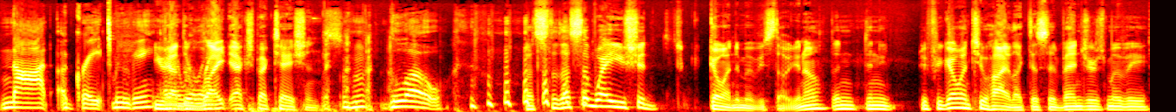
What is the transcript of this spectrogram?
not a great movie. You had I the really right expectations. glow. that's the, that's the way you should go into movies, though. You know, then then you, if you're going too high, like this Avengers movie,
